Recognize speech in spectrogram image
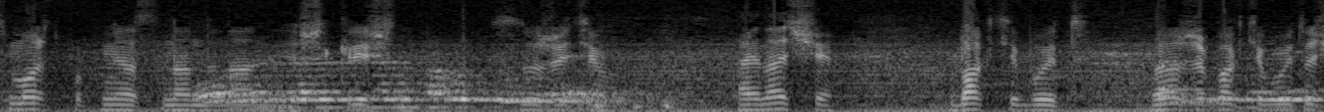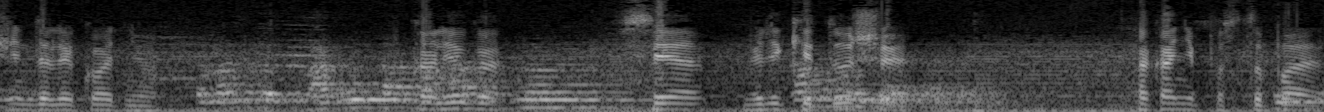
сможет поклоняться Нандананде, Шри Кришне, служить им. А иначе Бхакти будет, даже Бхакти будет очень далеко от него. В Калюга все великие души, как они поступают?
